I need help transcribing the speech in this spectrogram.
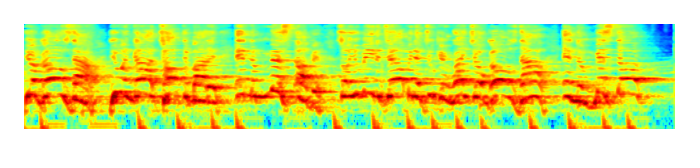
your goals down. You and God talked about it midst of it. So you mean to tell me that you can write your goals down in the midst of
